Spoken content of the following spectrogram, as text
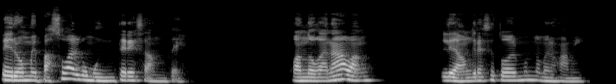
Pero me pasó algo muy interesante. Cuando ganaban, le daban gracias a todo el mundo menos a mí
